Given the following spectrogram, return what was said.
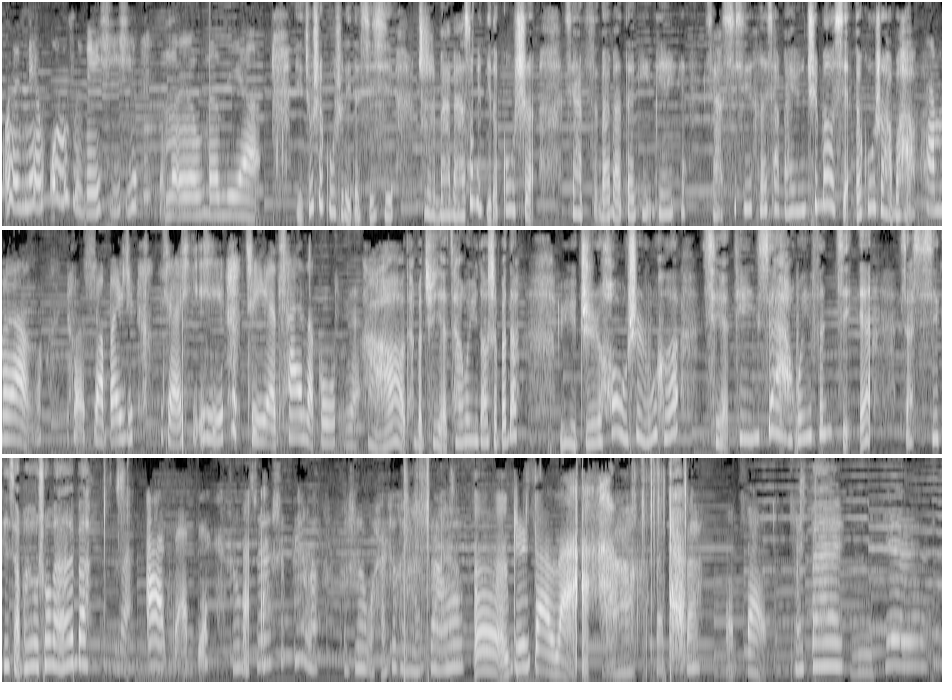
我念故事的西西怎么分辨？也就是故事里的西西，这是妈妈送给你的故事。下次妈妈再给你编一个小西西和小白云去冒险的故事，好不好？他们两个和小白云、小西西去野餐的故事。好，他们去野餐会遇到什么呢？欲知后事如何，且听下回分解。小西西跟小朋友说晚安吧。晚安，再见。说我虽然生病了，可是我还是很勇敢哦。嗯，知道了。好，拜拜吧。拜拜。拜拜。再见。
